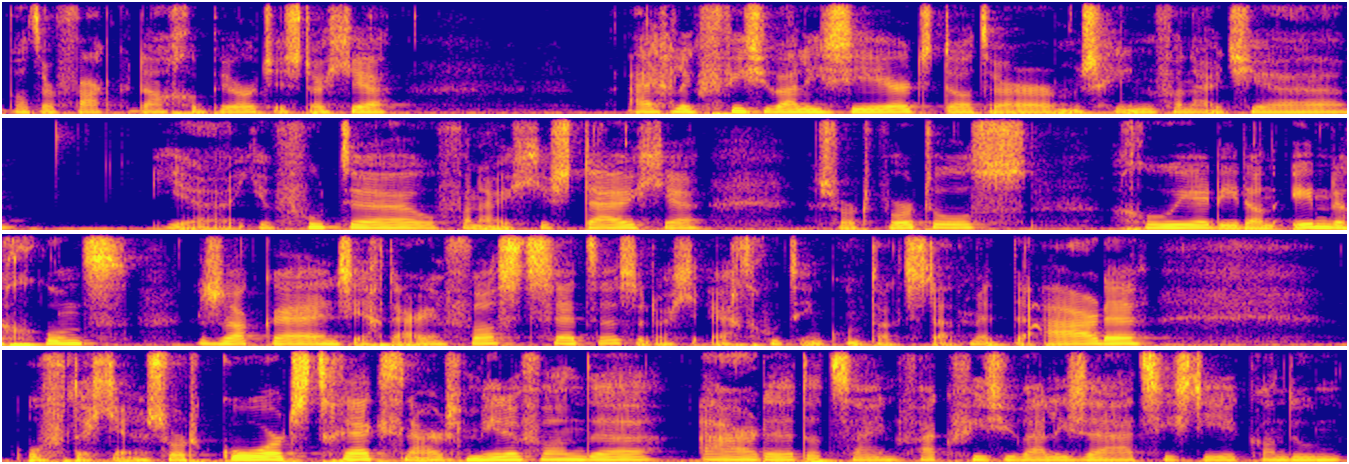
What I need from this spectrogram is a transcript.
Wat er vaak dan gebeurt is dat je eigenlijk visualiseert dat er misschien vanuit je, je, je voeten of vanuit je stuitje een soort wortels groeien die dan in de grond zakken en zich daarin vastzetten, zodat je echt goed in contact staat met de aarde. Of dat je een soort koord trekt naar het midden van de aarde. Dat zijn vaak visualisaties die je kan doen.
